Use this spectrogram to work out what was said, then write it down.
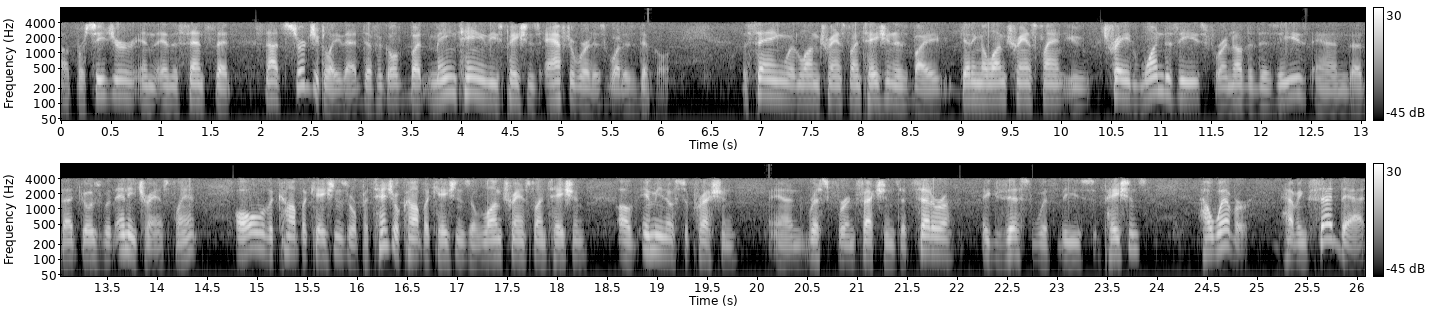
uh, procedure in, in the sense that it's not surgically that difficult, but maintaining these patients afterward is what is difficult. The saying with lung transplantation is by getting a lung transplant, you trade one disease for another disease, and uh, that goes with any transplant. All of the complications or potential complications of lung transplantation, of immunosuppression, and risk for infections, etc., exist with these patients. However, having said that,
